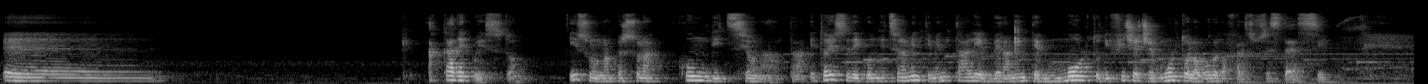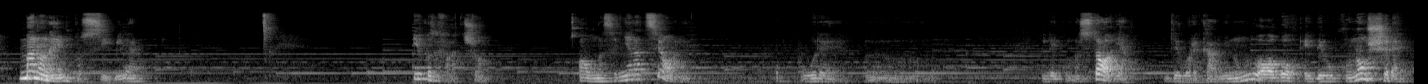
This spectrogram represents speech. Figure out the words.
Eh, accade questo. Io sono una persona condizionata e togliersi dei condizionamenti mentali è veramente molto difficile, c'è molto lavoro da fare su se stessi, ma non è impossibile. Io cosa faccio? Ho una segnalazione, oppure eh, leggo una storia, devo recarmi in un luogo e devo conoscere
